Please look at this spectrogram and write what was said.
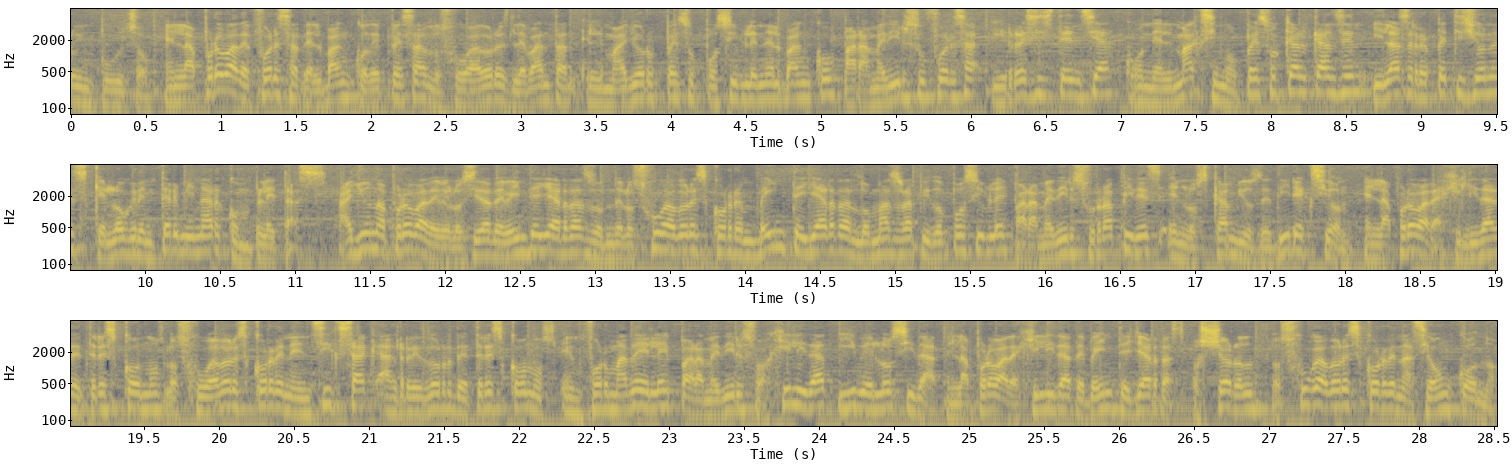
impulso. En la prueba de fuerza del banco de pesas, los jugadores levantan el mayor peso posible en el banco para medir su fuerza y resistencia con el máximo peso que alcancen y las repeticiones que logren terminar completas. Hay una prueba de velocidad de 20 yardas donde los jugadores corren 20 yardas lo más rápido posible para medir su rapidez en los cambios de dirección. En la prueba de agilidad de 3 conos, los jugadores corren en zigzag alrededor de 3 conos en forma de L para medir su agilidad y velocidad. En la prueba de agilidad de 20 yardas o shuttle, los jugadores corren hacia un cono,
